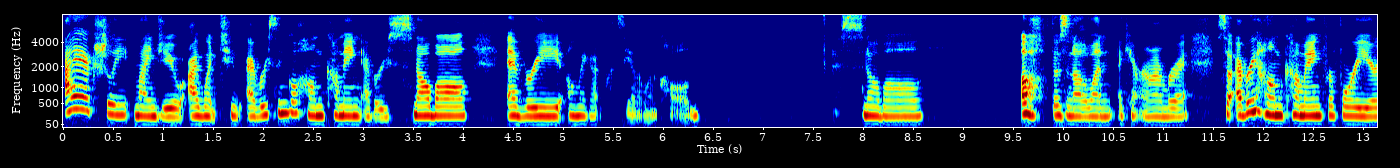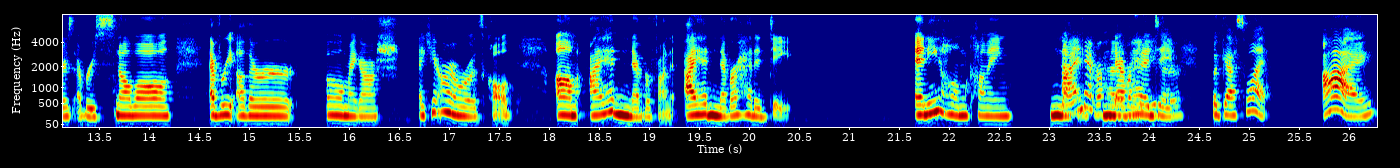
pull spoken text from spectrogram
I actually, mind you, I went to every single homecoming, every snowball, every oh my god, what's the other one called? Snowball. Oh, there's another one. I can't remember it. So every homecoming for four years, every snowball, every other oh my gosh, I can't remember what it's called. Um, I had never found it. I had never had a date. Any homecoming, I never had never a date. had a date. either. But guess what? I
